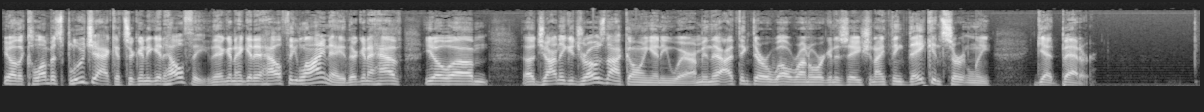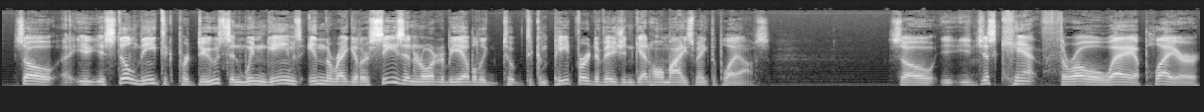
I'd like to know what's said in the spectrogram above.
You know, the Columbus Blue Jackets are going to get healthy. They're going to get a healthy line A. They're going to have, you know, um, uh, Johnny Gaudreau's not going anywhere. I mean, I think they're a well run organization. I think they can certainly get better. So uh, you, you, still need to produce and win games in the regular season in order to be able to, to, to compete for a division, get home ice, make the playoffs. So you, you, just can't throw away a player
